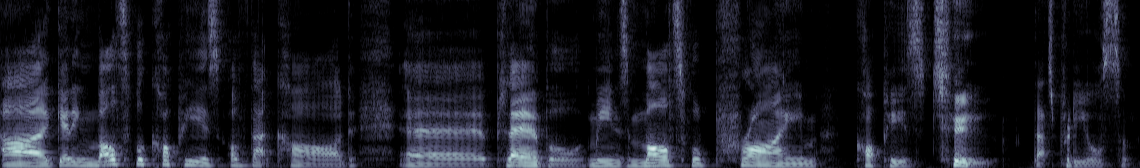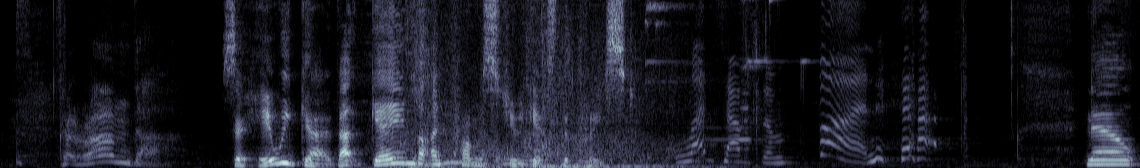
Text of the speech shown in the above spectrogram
uh, getting multiple copies of that card uh, playable means multiple prime copies too. That's pretty awesome. So here we go, that game that I promised you against the priest. Now,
